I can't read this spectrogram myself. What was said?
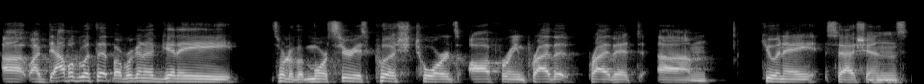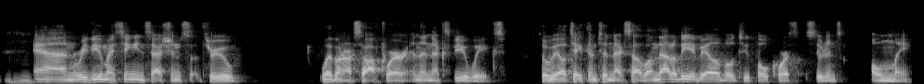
uh, i've dabbled with it but we're going to get a sort of a more serious push towards offering private private um, q&a sessions Mhm. and review my singing sessions through webinar software in the next few weeks. So we'll be able to take them to the next level and that'll be available to full course students only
